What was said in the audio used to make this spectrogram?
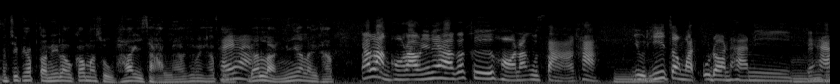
น้องจิ๊บครับ ตอนนี้เราก็มาสู่ภาคอีสานแล้วใช่ไหมครับผมใช่ค่ะ ด้านหลังนี้อะไรครับ ด้านหลังของเราเนี่ยนะคะก็คือหอนางอุตสาค่ะอยู่ที่จังหวัดอุดรธานีนะคะ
